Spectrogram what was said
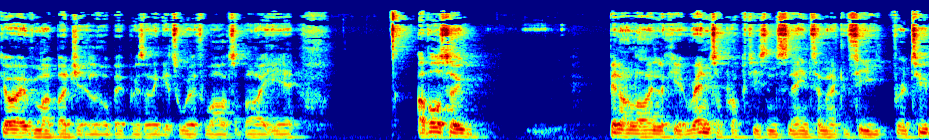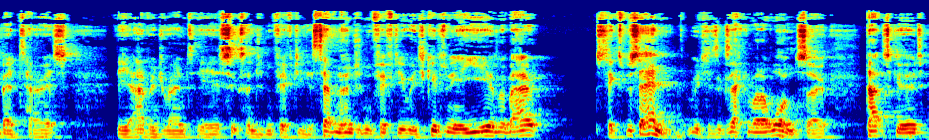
go over my budget a little bit because I think it's worthwhile to buy here. I've also been online looking at rental properties in Sneinton. I can see for a two bed terrace, the average rent is 650 to 750, which gives me a year of about 6%, which is exactly what I want. So that's good.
